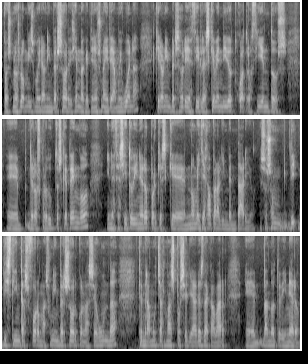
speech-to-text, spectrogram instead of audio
Pues no es lo mismo ir a un inversor diciendo que tienes una idea muy buena que ir a un inversor y decirles que he vendido 400 eh, de los productos que tengo y necesito dinero porque es que no me llega para el inventario. Esas son distintas formas. Un inversor con la segunda tendrá muchas más posibilidades de acabar eh, dándote dinero.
